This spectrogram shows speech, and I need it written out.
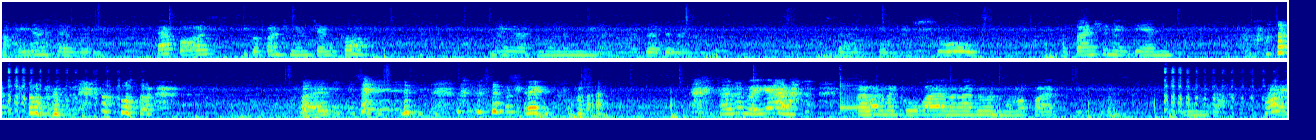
nakahiga na sa ivory. Tapos, ipapunch mo yung chan ko. Mahirap mo lang ano, nagdadala ng cellphone. So, attention in the end. Five. Six. Ano ba yan? Parang nagkuka ng ano, ng mga parts. Ay!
